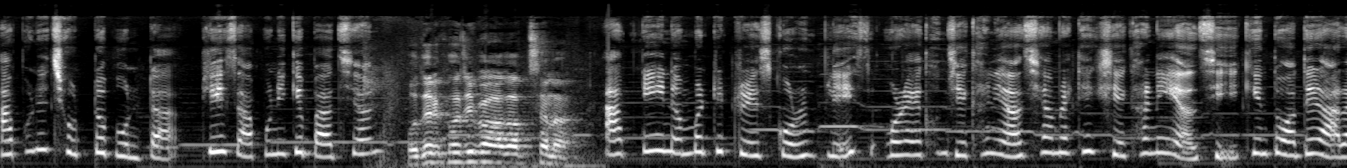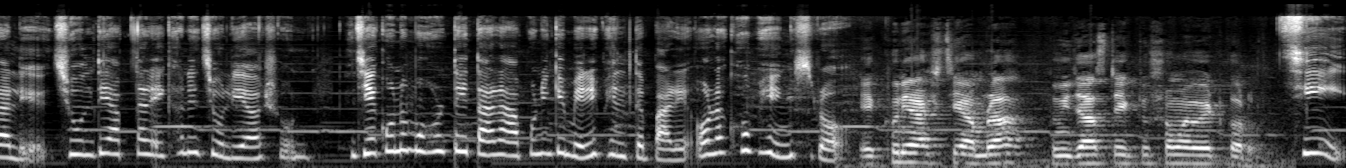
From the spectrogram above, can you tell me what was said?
আপনি ছোট্ট বোনটা। প্লিজ আপনিকে বাঁচান। ওদের খোঁজই পাওয়া যাচ্ছে না। আপনি এই নাম্বারটি ট্রেস করুন প্লিজ। ওরা এখন যেখানে আছে আমরা ঠিক সেখানেই আছি। কিন্তু ওদের আড়ালে। জলদি আপনার এখানে চলে আসুন। যে কোনো মুহূর্তে তারা আপনিকে মেরে ফেলতে পারে। ওরা খুব হিংস্র। এক্ষুনি আসছি আমরা। তুমি জাস্ট একটু সময় ওয়েট করো। ছি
